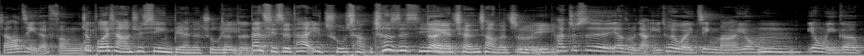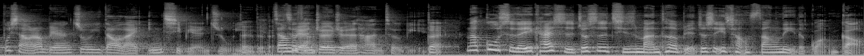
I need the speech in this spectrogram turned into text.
享受自己的氛围。就不会想要去吸引别人的注意。对对对但其实他一出场就是吸引了全场的注意。他就是要怎么讲，以退为进吗？用用一个不想让别人注意到来引起别人注意，对对对这样别人就会觉得他很特别。对，那故事的一开始就是其实蛮特别，就是一场丧礼的广告。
